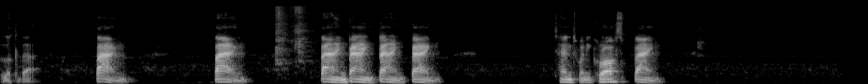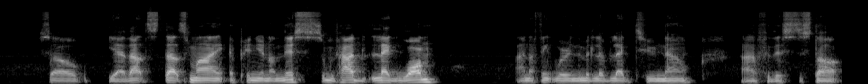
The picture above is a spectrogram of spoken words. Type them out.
Look at that. Bang, bang, bang, bang, bang, bang. 10 20 cross, bang. So yeah, that's that's my opinion on this. So we've had leg one, and I think we're in the middle of leg two now uh, for this to start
